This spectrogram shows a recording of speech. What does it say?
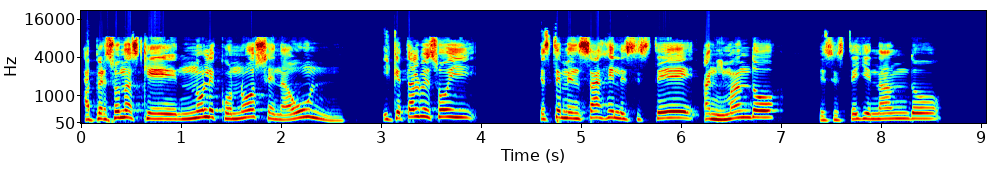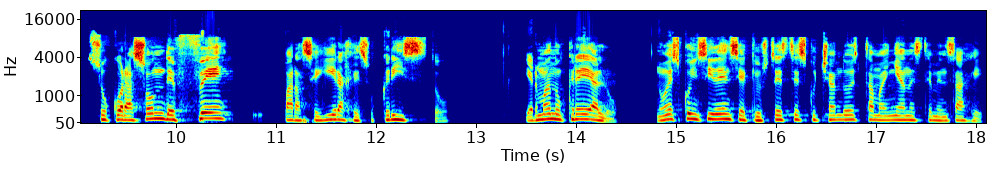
a personas que no le conocen aún y que tal vez hoy este mensaje les esté animando, les esté llenando su corazón de fe para seguir a Jesucristo. Y hermano, créalo, no es coincidencia que usted esté escuchando esta mañana este mensaje.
